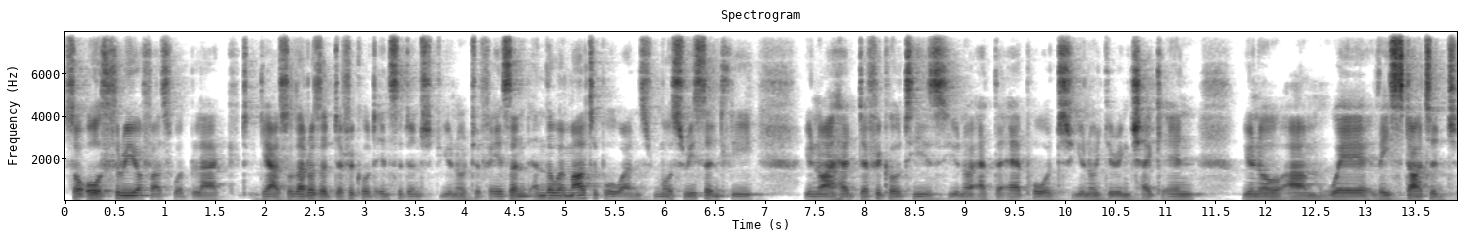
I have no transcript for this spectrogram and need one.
So all three of us were black. Yeah, so that was a difficult incident, you know, to face. And, and there were multiple ones. Most recently, you know, I had difficulties, you know, at the airport, you know, during check-in, you know, um, where they started,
